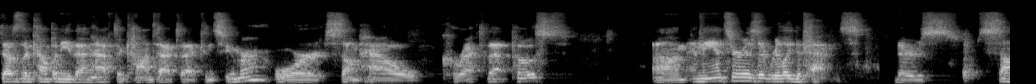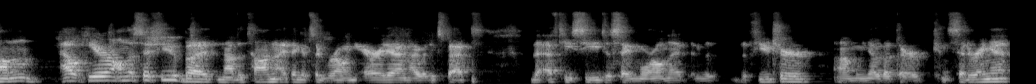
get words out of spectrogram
Does the company then have to contact that consumer or somehow correct that post? Um, and the answer is it really depends. There's some out here on this issue, but not a ton. I think it's a growing area, and I would expect the FTC to say more on it in the, the future. Um, we know that they're considering it,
